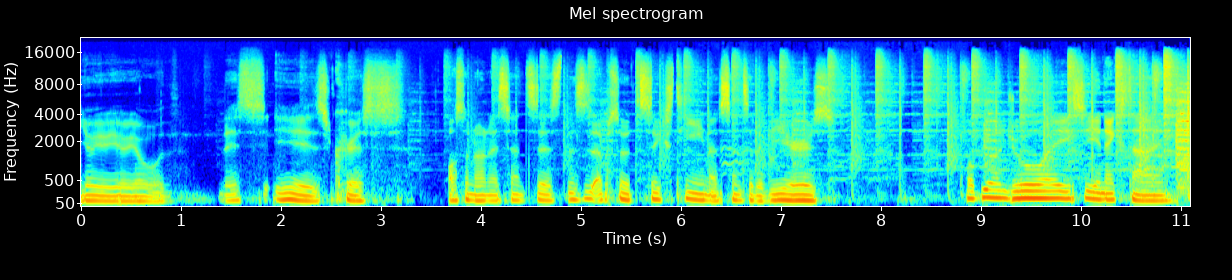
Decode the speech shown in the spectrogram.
Yo, yo, yo, yo. This is Chris, also known as Census. This is episode 16 of Sensitive Ears. Hope you enjoy. See you next time.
